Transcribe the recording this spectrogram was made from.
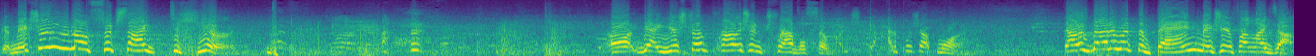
Good. Make sure you don't switch side to here. uh, yeah, your stroke probably shouldn't travel so much. Gotta push up more. That was better with the bend. Make sure your front leg's up.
